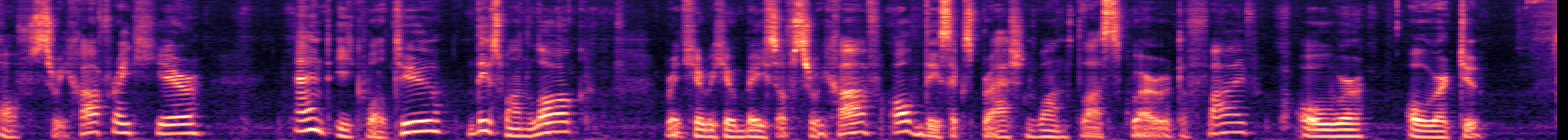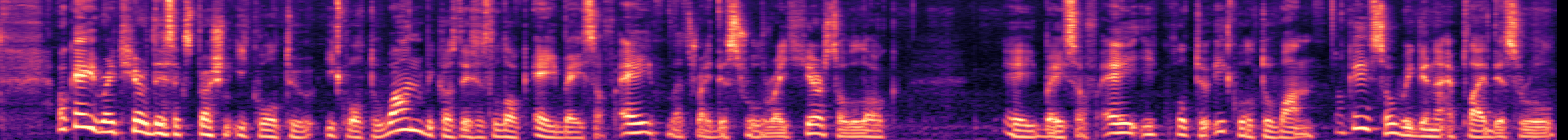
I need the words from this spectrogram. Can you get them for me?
of 3 half right here and equal to this one log Right here we have base of 3 half of this expression 1 plus square root of 5 over over 2. Okay, right here this expression equal to equal to 1 because this is log a base of a. Let's write this rule right here. So log a base of a equal to equal to 1. Okay, so we're gonna apply this rule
